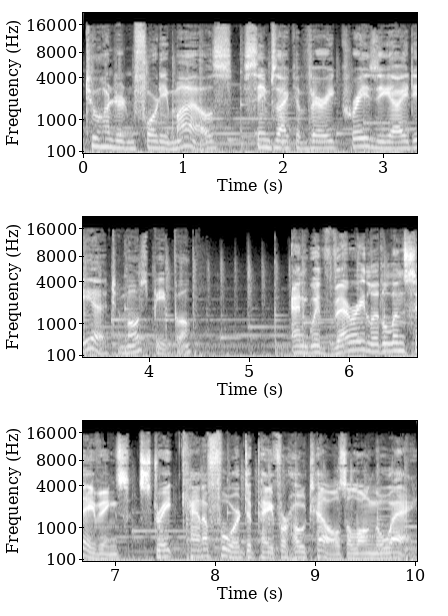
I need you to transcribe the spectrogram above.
240 miles seems like a very crazy idea to most people. And with very little in savings, Straight can't afford to pay for hotels along the way.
